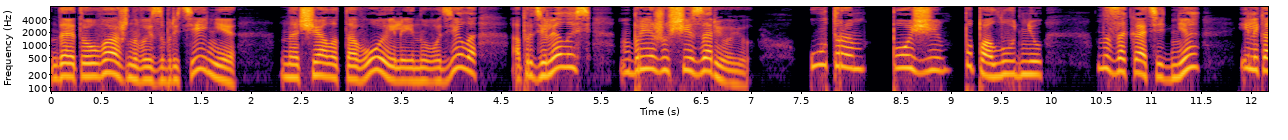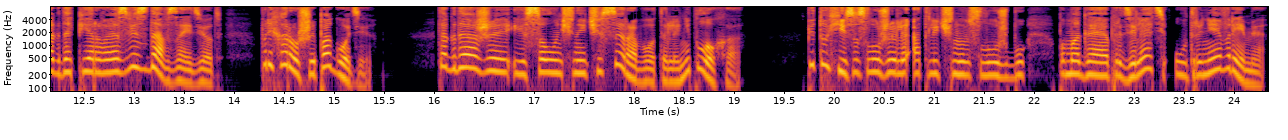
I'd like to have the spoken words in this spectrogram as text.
До этого важного изобретения начало того или иного дела определялось брежущей зарею. Утром, позже, пополудню, на закате дня или когда первая звезда взойдет, при хорошей погоде. Тогда же и солнечные часы работали неплохо. Петухи сослужили отличную службу, помогая определять утреннее время.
